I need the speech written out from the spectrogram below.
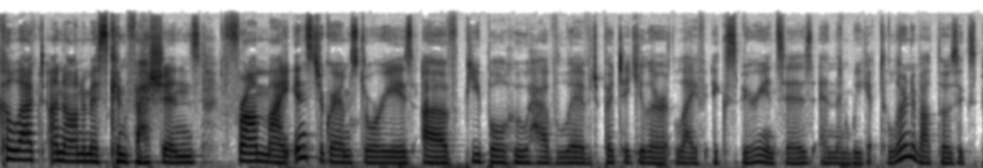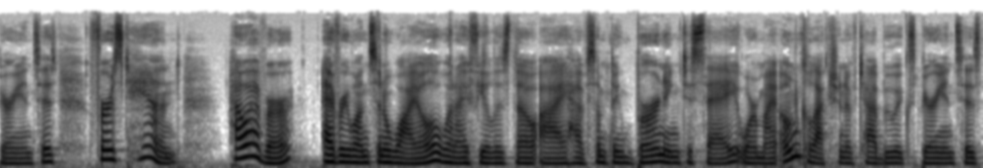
collect anonymous confessions from my Instagram stories of people who have lived particular life experiences. And then we get to learn about those experiences firsthand. However, every once in a while when I feel as though I have something burning to say or my own collection of taboo experiences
